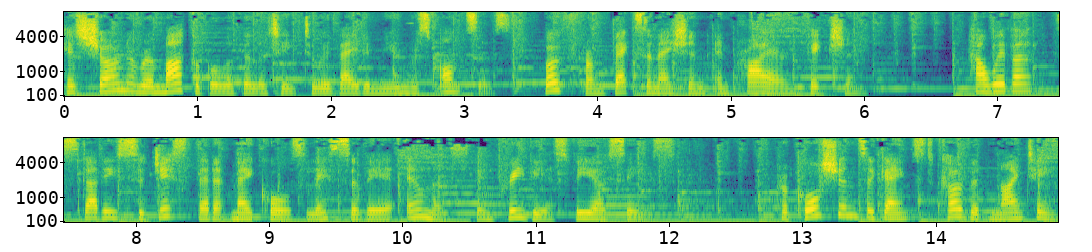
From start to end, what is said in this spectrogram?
has shown a remarkable ability to evade immune responses, both from vaccination and prior infection. However, studies suggest that it may cause less severe illness than previous VOCs. Precautions against COVID 19.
